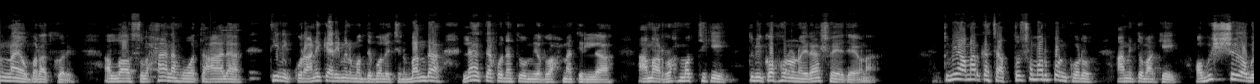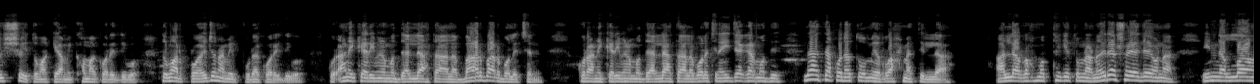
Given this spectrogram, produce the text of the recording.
অন্যায় অপরাধ করে। আল্লাহ সুবহানাহু ওয়া তাআলা তিনি কোরআনে কারিমের মধ্যে বলেছেন, বান্দা, লা তাকুনাতু মির রাহমাতিল্লাহ, আমার রহমত থেকে তুমি কখনো নৈরাশ হয়ে যাও না। তুমি আমার কাছে আত্মসমর্পণ করো, আমি তোমাকে অবশ্যই অবশ্যই তোমাকে আমি ক্ষমা করে দিব, তোমার প্রয়োজন আমি পুরা করে দিব। কোরআনে কারিমের মধ্যে আল্লাহ তাআলা বারবার বলেছেন, কোরআনে কারিমের মধ্যে আল্লাহ তাআলা বলেছেন, এই জায়গার মধ্যে, লা তাকুনাতু মির রাহমাতিল্লাহ, আল্লাহর রহমত থেকে তোমরা নৈরাশ হয়ে যাও না। ইন্নাল্লাহ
